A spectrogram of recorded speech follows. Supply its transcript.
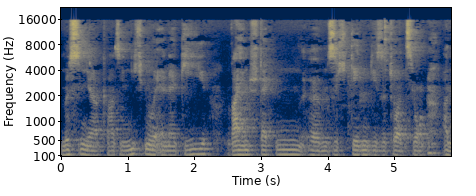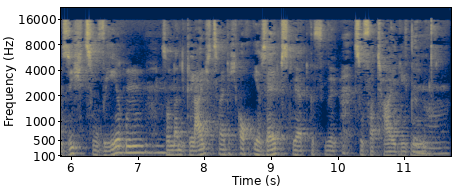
müssen ja quasi nicht nur Energie reinstecken, ähm, sich gegen die Situation an sich zu wehren, mhm. sondern gleichzeitig auch ihr Selbstwertgefühl zu verteidigen. Genau.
